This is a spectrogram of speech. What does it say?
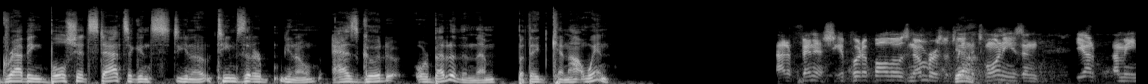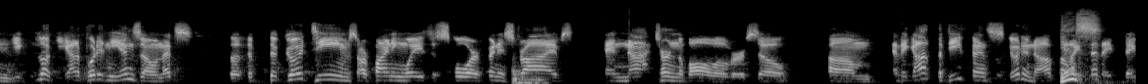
grabbing bullshit stats against, you know, teams that are, you know, as good or better than them, but they cannot win. How to finish. You can put up all those numbers between yeah. the 20s and you got I mean, you, look, you got to put it in the end zone. That's the, the, the good teams are finding ways to score, finish drives, and not turn the ball over. So, um, and they got the defense is good enough. Yes. Like I said, they, they,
